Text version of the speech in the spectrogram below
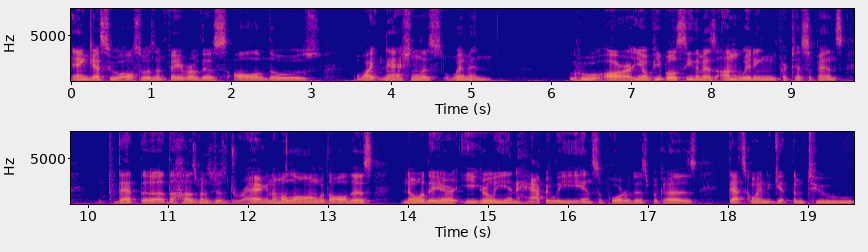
And guess who also is in favor of this? All of those white nationalist women who are you know people see them as unwitting participants that the the husband's just dragging them along with all this no they are eagerly and happily in support of this because that's going to get them to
